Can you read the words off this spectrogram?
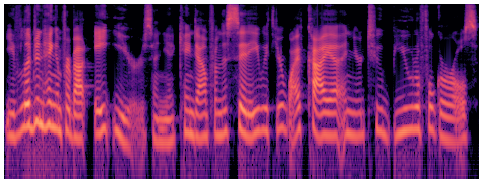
You've lived in Hingham for about eight years, and you came down from the city with your wife, Kaya, and your two beautiful girls.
